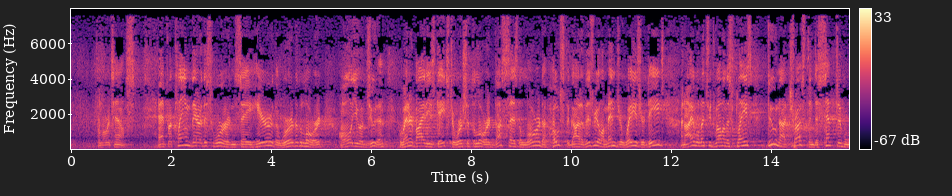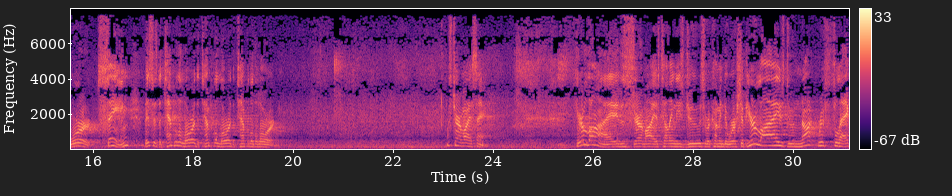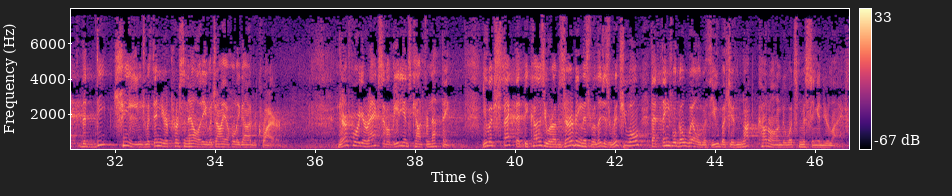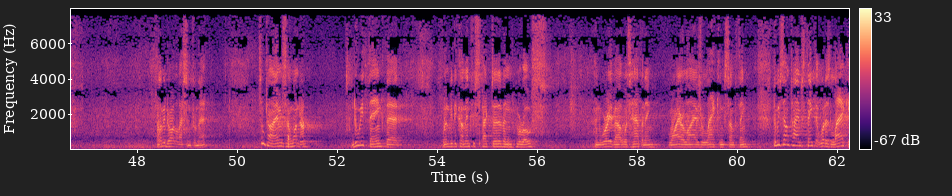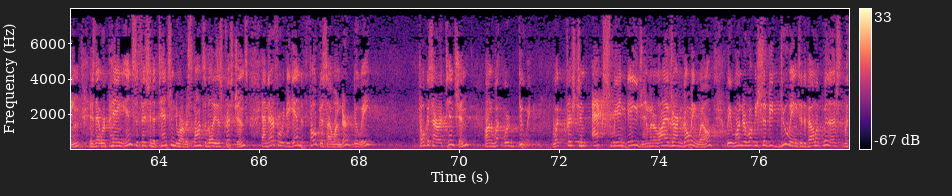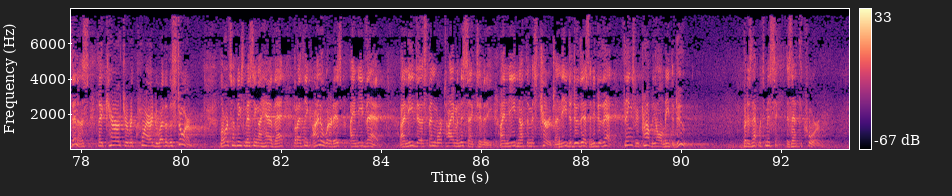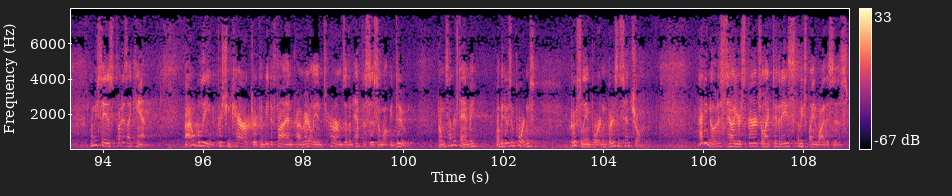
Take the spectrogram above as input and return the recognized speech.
the Lord's house and proclaim there this word and say, Hear the word of the Lord, all you of Judah, who enter by these gates to worship the Lord. Thus says the Lord of hosts, the God of Israel, amend your ways, your deeds, and I will let you dwell in this place. Do not trust in deceptive words, saying, This is the temple of the Lord, the temple of the Lord, the temple of the Lord. What's Jeremiah saying? Your lives, Jeremiah is telling these Jews who are coming to worship, your lives do not reflect the deep change within your personality which I, a holy God, require. Therefore, your acts of obedience count for nothing. You expect that because you are observing this religious ritual that things will go well with you, but you've not caught on to what's missing in your life. Now let me draw the lesson from that. Sometimes I wonder, do we think that when we become introspective and morose and worry about what's happening, why our lives are lacking something, do we sometimes think that what is lacking is that we're paying insufficient attention to our responsibilities as Christians, and therefore we begin to focus, I wonder, do we? Focus our attention on what we're doing, what Christian acts we engage in when our lives aren't going well. We wonder what we should be doing to develop with us, within us the character required to weather the storm. Lord, something's missing. I have that, but I think I know what it is. I need that. I need to spend more time in this activity. I need not to miss church. I need to do this. I need to do that. Things we probably all need to do. But is that what's missing? Is that the core? Let me say it as clearly as I can. I don't believe that Christian character can be defined primarily in terms of an emphasis on what we do. Don't misunderstand me. What we do is important, crucially important, but it isn't central. Have you noticed how your spiritual activities, let me explain why this is.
